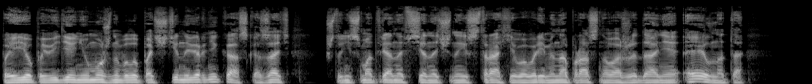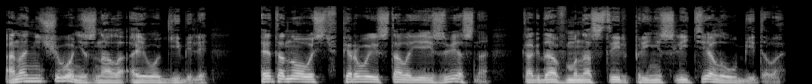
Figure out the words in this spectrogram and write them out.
По ее поведению можно было почти наверняка сказать, что, несмотря на все ночные страхи во время напрасного ожидания Эйлната, она ничего не знала о его гибели. Эта новость впервые стала ей известна, когда в монастырь принесли тело убитого.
